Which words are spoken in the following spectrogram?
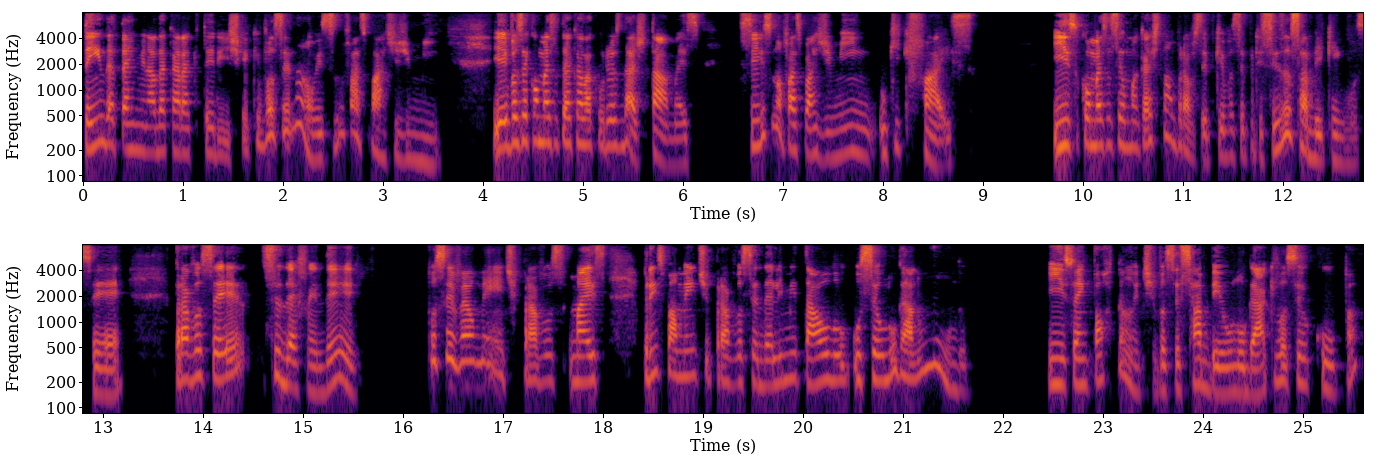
tem determinada característica que você não, isso não faz parte de mim. E aí você começa a ter aquela curiosidade, tá, mas se isso não faz parte de mim, o que que faz? E isso começa a ser uma questão para você, porque você precisa saber quem você é para você se defender Possivelmente para você, mas principalmente para você delimitar o, o seu lugar no mundo. E isso é importante, você saber o lugar que você ocupa.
